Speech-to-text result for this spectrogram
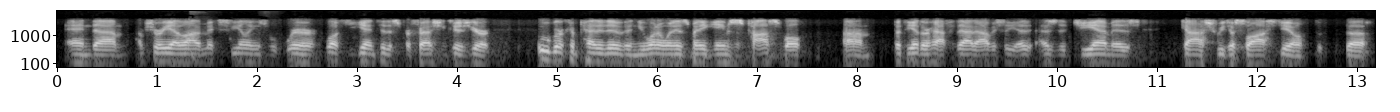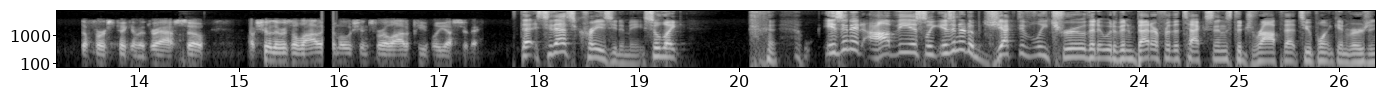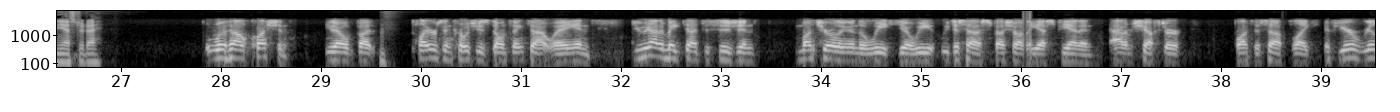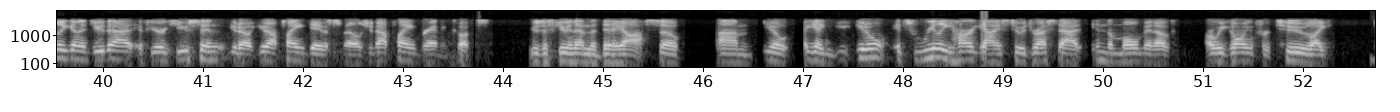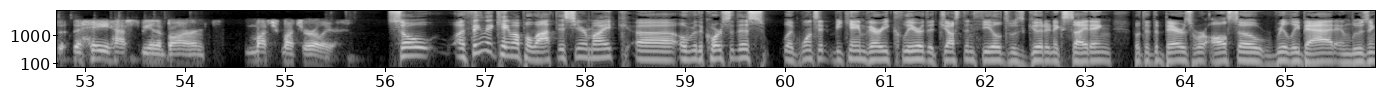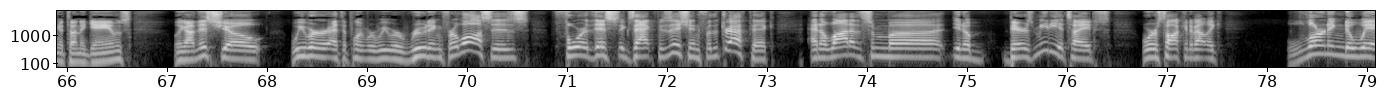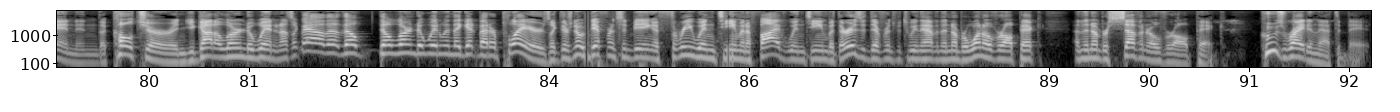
And um, I'm sure he had a lot of mixed feelings where, look, you get into this profession because you're uber competitive and you want to win as many games as possible. Um, but the other half of that, obviously, as the GM, is, gosh, we just lost, you know, the the first pick in the draft. So I'm sure there was a lot of emotions for a lot of people yesterday. That see, that's crazy to me. So like isn't it obvious? Like, isn't it objectively true that it would have been better for the Texans to drop that two point conversion yesterday? Without question, you know. But players and coaches don't think that way, and you got to make that decision much earlier in the week. You know, we we just had a special on ESPN, and Adam Schefter brought this up. Like, if you're really going to do that, if you're Houston, you know, you're not playing Davis Mills, you're not playing Brandin Cooks, you're just giving them the day off. So um, you know, again, you, you don't. It's really hard, guys, to address that in the moment of are we going for two? Like the, the hay has to be in the barn much much earlier. So a thing that came up a lot this year, Mike, uh, over the course of this, like once it became very clear that Justin Fields was good and exciting, but that the Bears were also really bad and losing a ton of games. Like on this show, we were at the point where we were rooting for losses for this exact position for the draft pick, and a lot of some, uh, you know, Bears media types were talking about like learning to win and the culture and you got to learn to win. And I was like well they'll they'll learn to win when they get better players. Like there's no difference in being a 3 win team and a 5 win team but there is a difference between having the number 1 overall pick and the number 7 overall pick. Who's right in that debate?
